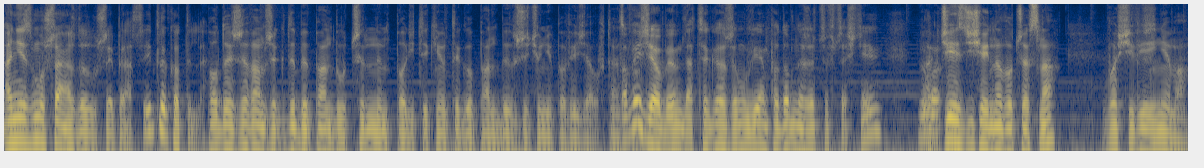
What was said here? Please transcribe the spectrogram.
a nie zmuszając do dłuższej pracy. I tylko tyle. Podejrzewam, że gdyby pan był czynnym politykiem, tego pan by w życiu nie powiedział w ten sposób. Powiedziałbym, dlatego że mówiłem podobne rzeczy wcześniej. A gdzie jest dzisiaj nowoczesna? Właściwie jej nie ma.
